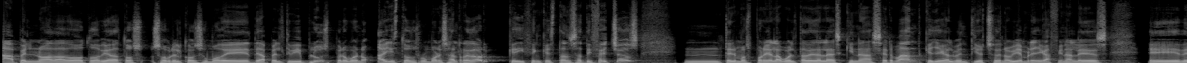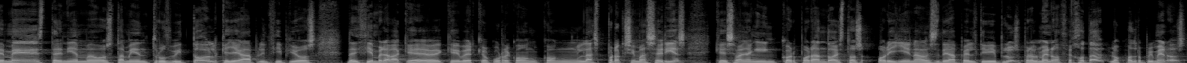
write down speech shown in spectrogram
Apple no ha dado todavía datos sobre el consumo de, Apple TV Plus, pero bueno, hay estos rumores alrededor que dicen que están satisfechos. Mm, tenemos por ahí a la vuelta de la esquina Servant, que llega el 28 de noviembre, llega a finales eh, de mes. Teníamos también Truth Be Told, que llega a principios de diciembre. Habrá que, que ver qué ocurre con, con, las próximas series que se vayan incorporando a estos originals de Apple TV Plus, pero al menos CJ, los cuatro primeros,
